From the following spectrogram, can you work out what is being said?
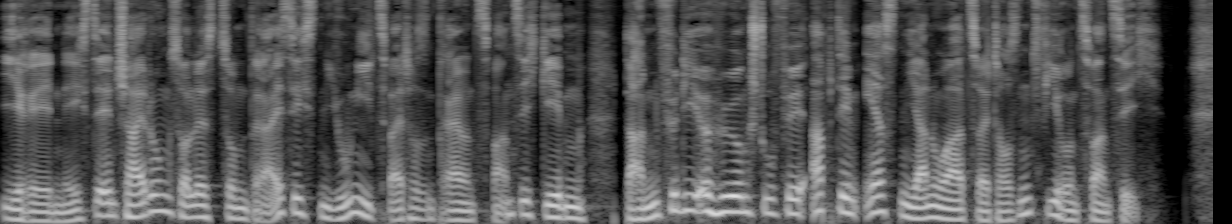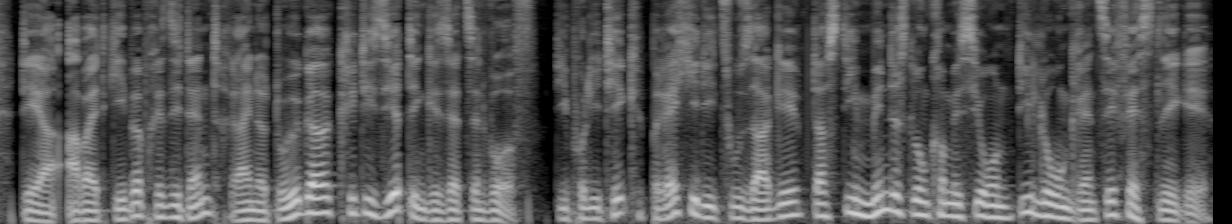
Ihre nächste Entscheidung soll es zum 30. Juni 2023 geben, dann für die Erhöhungsstufe ab dem 1. Januar 2024. Der Arbeitgeberpräsident Rainer Dulger kritisiert den Gesetzentwurf. Die Politik breche die Zusage, dass die Mindestlohnkommission die Lohngrenze festlege.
